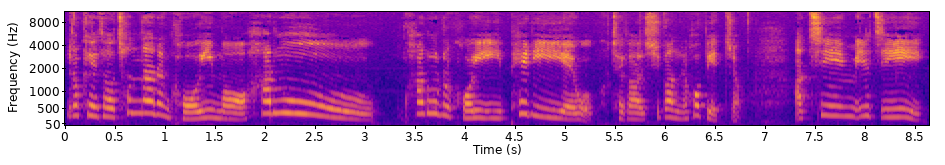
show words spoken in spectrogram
이렇게 해서 첫날은 거의 뭐 하루, 하루를 거의 이 페리에 제가 시간을 허비했죠. 아침 일찍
